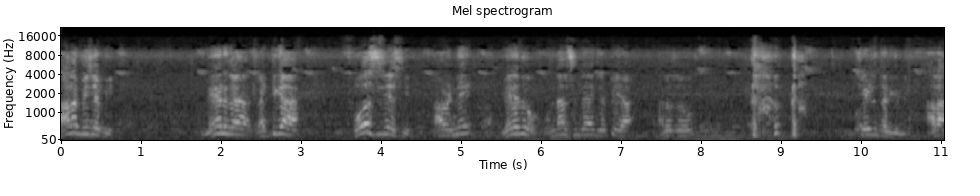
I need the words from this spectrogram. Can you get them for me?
రాలా బీజేపీ. నేనుగా గట్టిగా ఫోర్స్ చేసి ఆవిడ్ని లేదు ఉండాల్సిందే అని చెప్పి ఆ రోజు చేయడం జరిగింది. అలా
